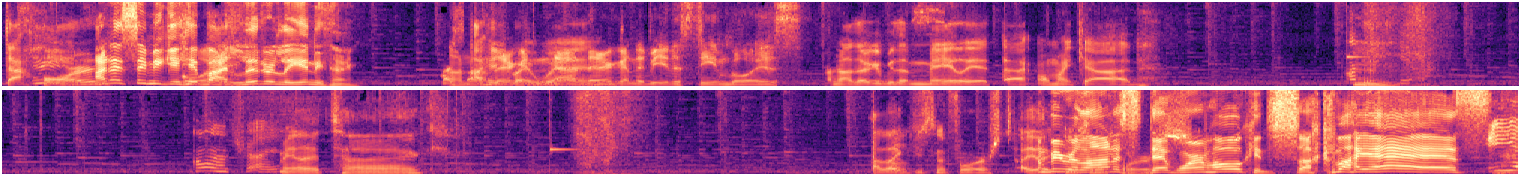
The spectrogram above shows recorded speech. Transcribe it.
That hard? I didn't see me get hit by literally anything. Oh, no, I they're, gonna, now win. they're gonna be the Steam Boys. Oh, now they're gonna be the melee attack. Oh my god. Okay. Yeah. I wanna try it. Melee attack. I like Oh. using the forest. I I'm like be real using the honest. That wormhole can suck my ass. Yeah,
